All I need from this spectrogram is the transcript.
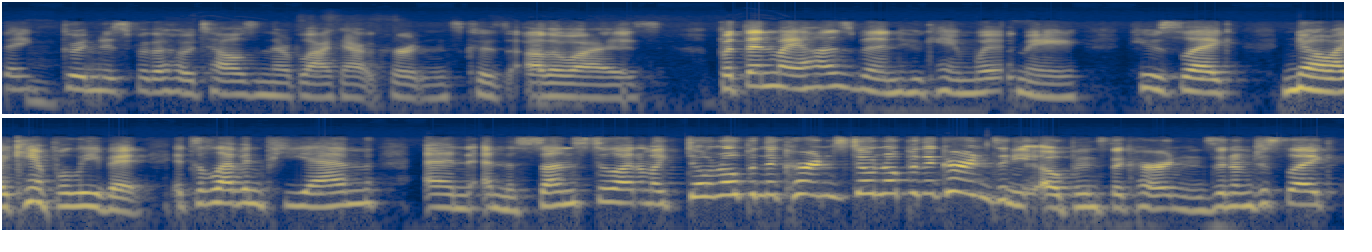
Thank goodness for the hotels and their blackout curtains, because otherwise. But then my husband, who came with me, he was like, "No, I can't believe it. It's 11 p.m. and and the sun's still out." I'm like, "Don't open the curtains! Don't open the curtains!" And he opens the curtains, and I'm just like,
